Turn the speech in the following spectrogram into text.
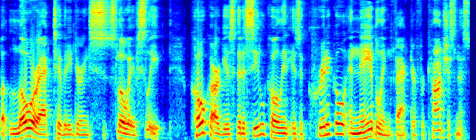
but lower activity during slow wave sleep. Koch argues that acetylcholine is a critical enabling factor for consciousness,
